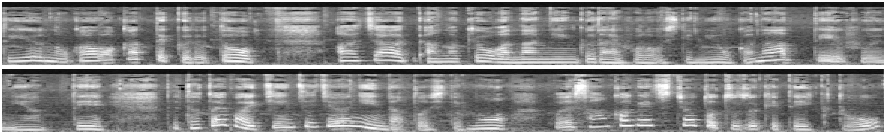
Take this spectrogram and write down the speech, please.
ていうのが分かってくると、あ、じゃあ、あの、今日は何人ぐらいフォローしてみようかなっていうふうにやって、で例えば1日10人だとしても、これ3ヶ月ちょっと続けていくと、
